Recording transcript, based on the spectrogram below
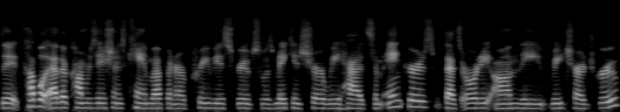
the couple other conversations came up in our previous groups was making sure we had some anchors that's already on the recharge group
